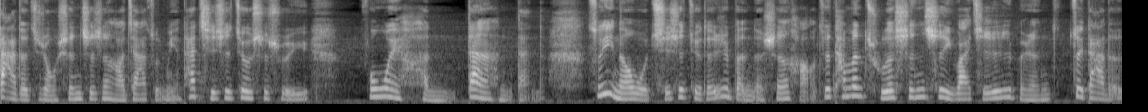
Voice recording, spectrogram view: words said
大的这种生吃生蚝家族里面，它其实就是属于。风味很淡很淡的，所以呢，我其实觉得日本的生蚝，就他们除了生吃以外，其实日本人最大的、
